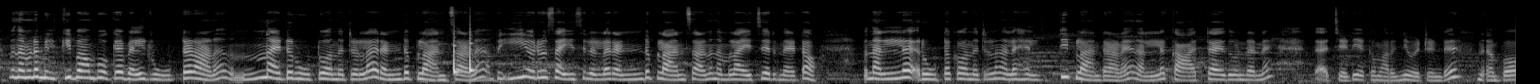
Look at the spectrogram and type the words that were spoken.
അപ്പോൾ നമ്മുടെ മിൽക്കി ബാമ്പു ഒക്കെ വെൽ റൂട്ടഡ് ആണ്. നന്നായിട്ട് റൂട്ട് വന്നിട്ടുള്ള രണ്ട് പ്ലാന്റ്സ് ആണ്. അപ്പോൾ ഈ ഒരു സൈസിലുള്ള രണ്ട് പ്ലാന്റ്സ് ആണ് നമ്മൾ അയച്ചു തരുന്നത് കേട്ടോ. അപ്പോൾ നല്ല റൂട്ടൊക്കെ വന്നിട്ടുള്ള നല്ല ഹെൽത്തി പ്ലാന്റ് ആണ്. നല്ല കാറ്റായതുകൊണ്ട് തന്നെ ചെടിയൊക്കെ മറിഞ്ഞു പോയിട്ടുണ്ട്. അപ്പോൾ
